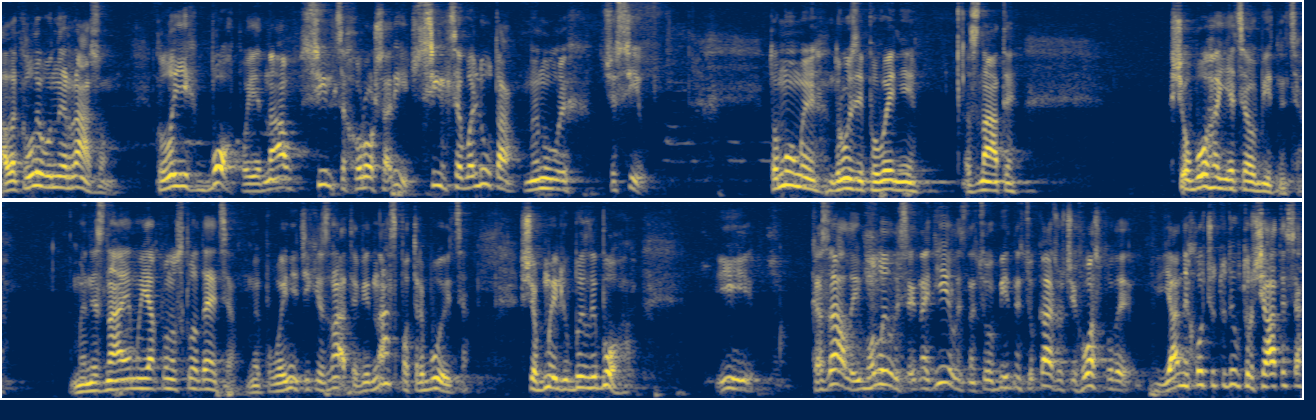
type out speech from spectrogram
Але коли вони разом, коли їх Бог поєднав, сіль це хороша річ, сіль це валюта минулих часів. Тому ми, друзі, повинні знати, що у Бога є ця обітниця. Ми не знаємо, як воно складеться. Ми повинні тільки знати, від нас потребується, щоб ми любили Бога. І казали, і молилися, і надіялись на цю обітницю, кажучи, Господи, я не хочу туди втручатися,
